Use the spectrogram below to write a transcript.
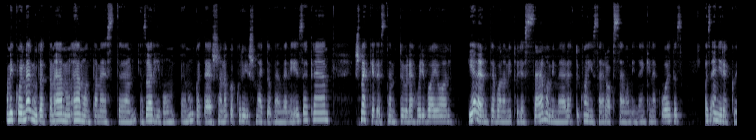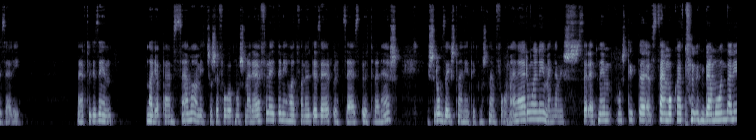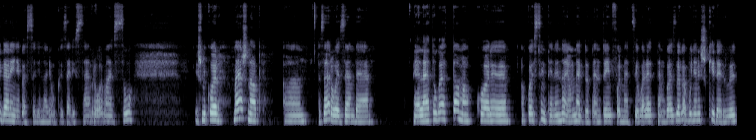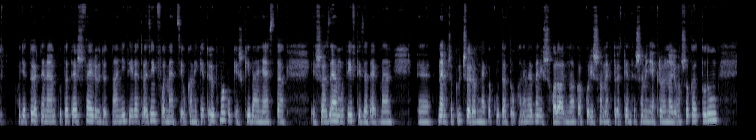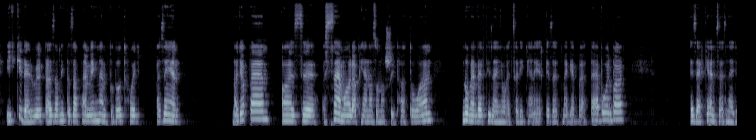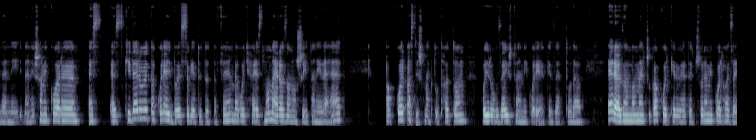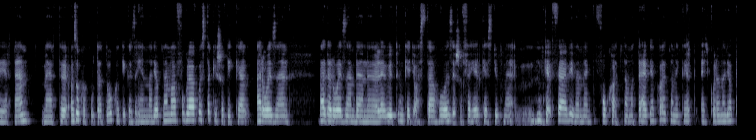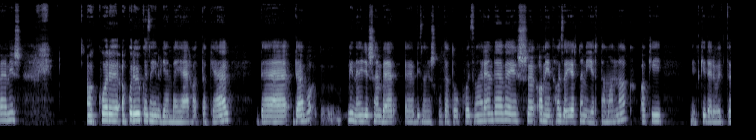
amikor megmutattam, elmondtam ezt az archívum munkatársának, akkor ő is megdöbbenve nézett rám, és megkérdeztem tőle, hogy vajon jelente valamit, hogy a szám, ami mellettük van, hiszen rabszáma mindenkinek volt, az, az ennyire közeli. Mert hogy az én nagyapám száma, amit sose fogok most már elfelejteni, 65.550-es, és Rogza Istvánét itt most nem fogom elárulni, meg nem is szeretném most itt a számokat bemondani, de a lényeg az, hogy egy nagyon közeli számról van szó. És mikor másnap az záróezembe ellátogattam, akkor, akkor szintén egy nagyon megdöbbentő információval lettem gazdagabb, ugyanis kiderült, hogy a történelemkutatás fejlődött annyit, illetve az információk, amiket ők maguk is kibányáztak, és az elmúlt évtizedekben nem csak ücsörögnek a kutatók, hanem ebben is haladnak, akkor is, ha megtörtént eseményekről nagyon sokat tudunk. Így kiderült az, amit az apám még nem tudott, hogy az én nagyapám az a száma alapján azonosíthatóan november 18-án érkezett meg ebbe a táborba, 1944-ben. És amikor ez, ez kiderült, akkor egyből szöget ütött a fejembe, hogy ha ezt ma már azonosítani lehet, akkor azt is megtudhatom, hogy Róza István mikor érkezett oda. Erre azonban már csak akkor kerülhetett sor, amikor hazaértem, mert azok a kutatók, akik az én nagyapámmal foglalkoztak, és akikkel Arolzen, Badarolzenben leültünk egy asztalhoz, és a fehér kesztyüket felvéve megfoghattam a tárgyakat, amiket egykor a nagyapám is, akkor, akkor ők az én ügyemben járhattak el, de, de minden egyes ember bizonyos kutatókhoz van rendelve, és amint hazaértem, írtam annak, aki, mint kiderült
